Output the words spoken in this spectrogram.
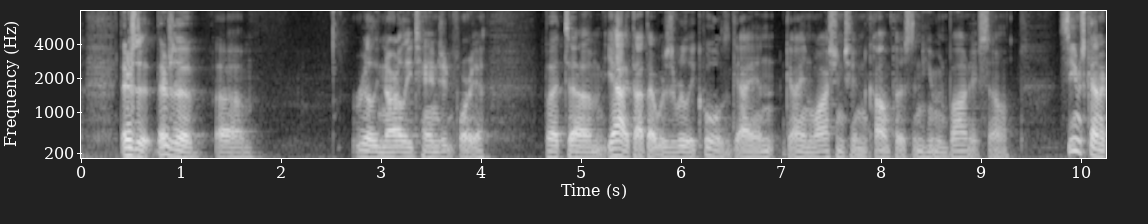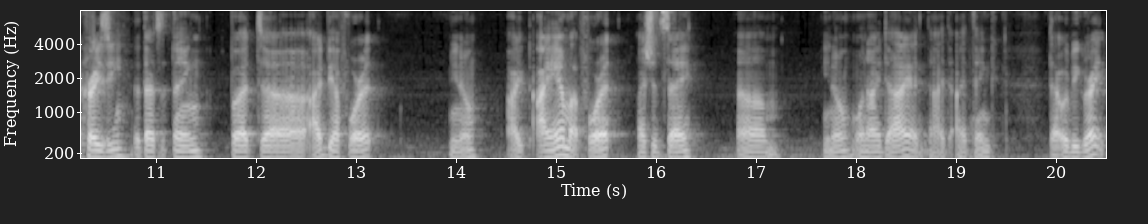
there's a, there's a, um, really gnarly tangent for you. But um, yeah, I thought that was really cool. Guy in guy in Washington composting human body. So seems kind of crazy that that's a thing, but uh, I'd be up for it. You know, I I am up for it. I should say. Um, you know, when I die, I, I, I think that would be great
